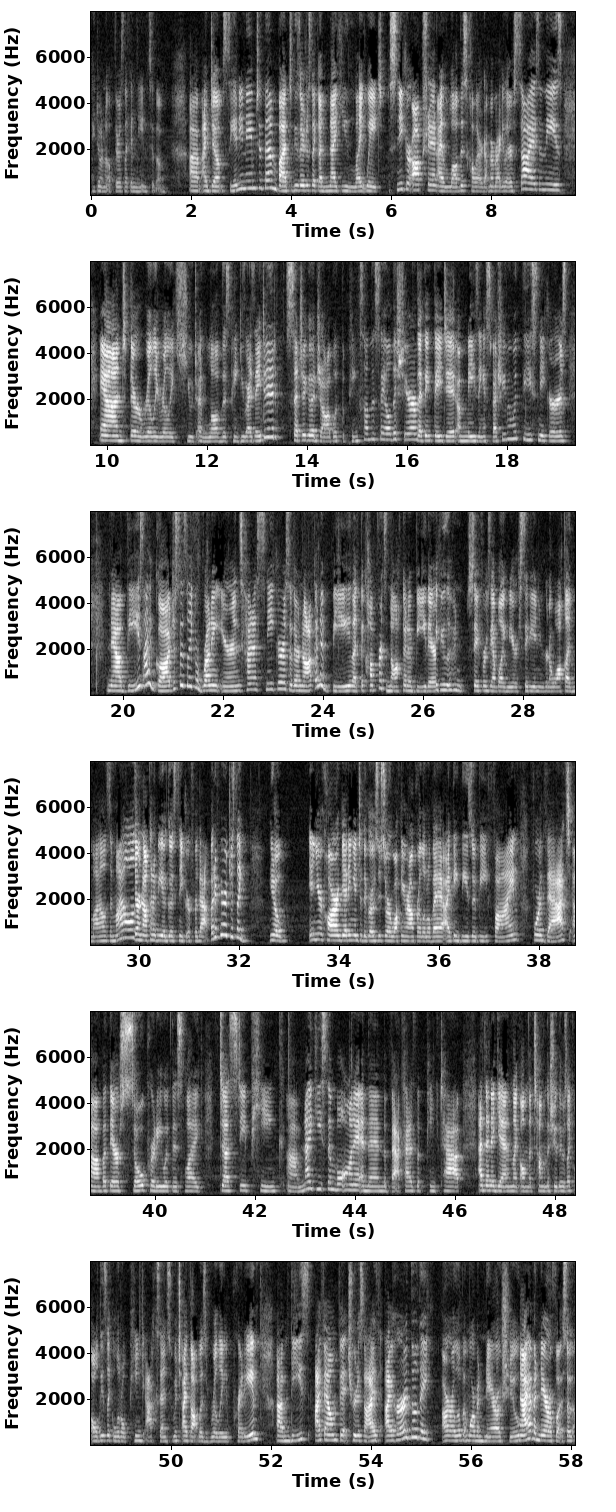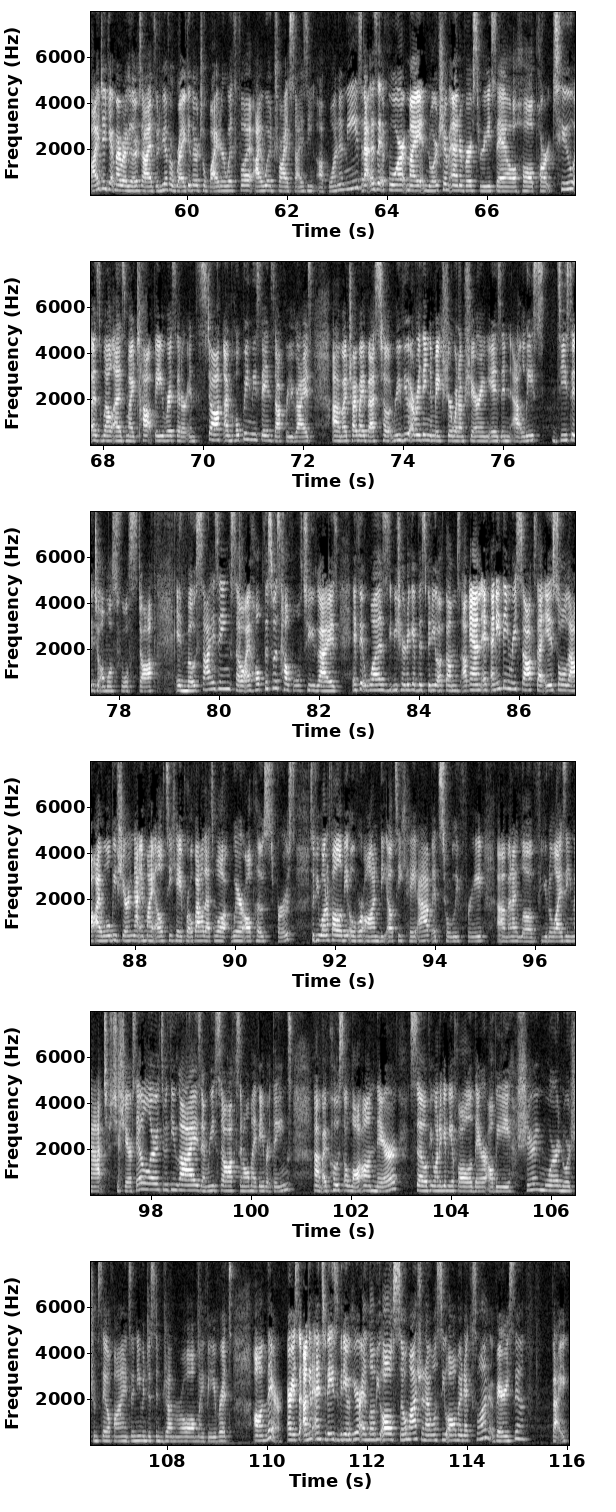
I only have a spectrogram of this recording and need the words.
I don't know if there's like a name to them. Um, I don't see any name to them, but these are just like a Nike lightweight sneaker option. I love this color. I got my regular size in these and they're really, really cute. I love this pink. You guys, they did such a good job with the pinks on the sale this year. I think they did amazing, especially even with these sneakers. Now these I got just as like a running errands kind of sneaker. So they're not gonna be, like the comfort's not gonna be there. If you live in, say for example, like New York City and you're gonna walk like miles and miles, they're not gonna be a good sneaker for that. But if you're just like, you know, in your car, getting into the grocery store, walking around for a little bit, I think these would be fine for that. Um, but they're so pretty with this like dusty pink um, Nike symbol on it and then the back has the pink tab and then again like on the tongue of the shoe there's like all these like little pink accents which I thought was really pretty. Um, these I found fit true to size. I heard though they are a little bit more of a narrow shoe. And I have a narrow foot, so I did get my regular size, but if you have a regular to wider width foot, I would try sizing up one in these. That is it for my Nordstrom anniversary sale haul part two, as well as my top favorites that are in stock. I'm hoping these stay in stock for you guys. Um, I try my best to review everything to make sure what I'm sharing is in at least decent to almost full stock in most sizing. So I hope this was helpful to you guys. If it was, be sure to give this video a thumbs up. And if anything restocks that is sold out, I will be sharing that in my LTK profile. That's what where I'll post first. So if you wanna follow me over on the LTK app, it's totally free. Um, and I love utilizing that to share sale alerts with you guys and restocks and all my favorite things. Um, I post a lot on there. So if you wanna give me a follow there, I'll be sharing more Nordstrom sale finds and even just in general, all my favorites on there. All right, so I'm gonna end today's video here. I love you all so much and I will see you all in my next one very soon. Bye.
